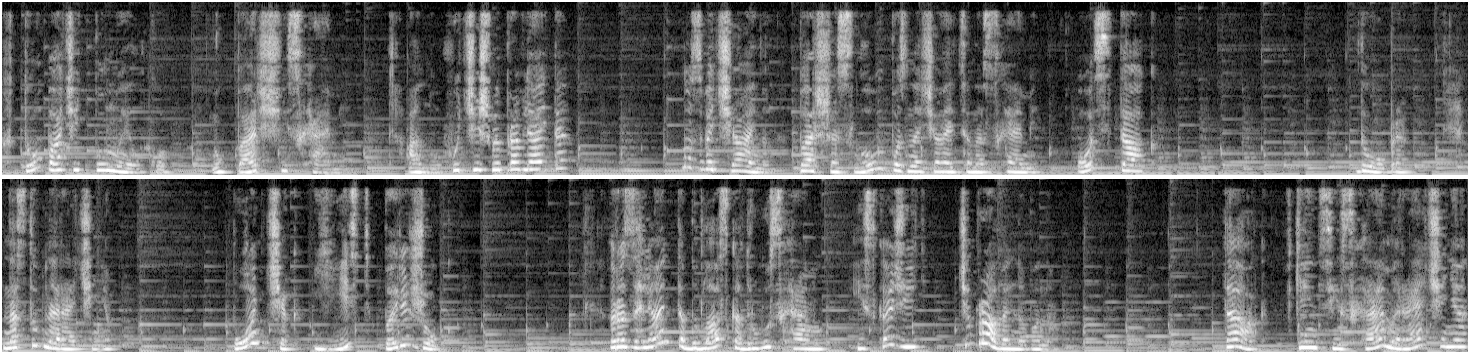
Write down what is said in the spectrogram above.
хто бачить помилку у першій схемі? Ану, хочеш виправляйте? Ну, звичайно, перше слово позначається на схемі. Ось так. Добре. Наступне речення. Пончик їсть пиріжок. Розгляньте, будь ласка, другу схему і скажіть, чи правильно вона? Так, в кінці схеми речення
